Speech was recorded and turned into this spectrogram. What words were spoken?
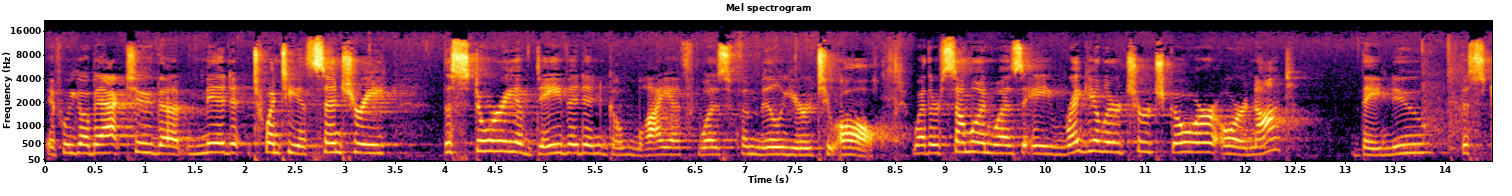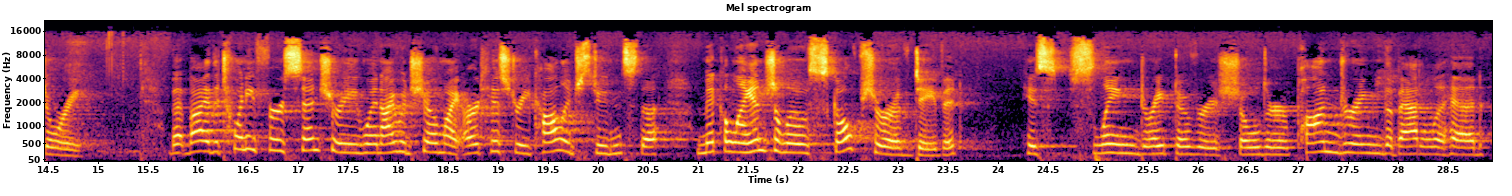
If we go back to the mid 20th century, the story of David and Goliath was familiar to all. Whether someone was a regular churchgoer or not, they knew the story. But by the 21st century, when I would show my art history college students the Michelangelo sculpture of David, his sling draped over his shoulder, pondering the battle ahead,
